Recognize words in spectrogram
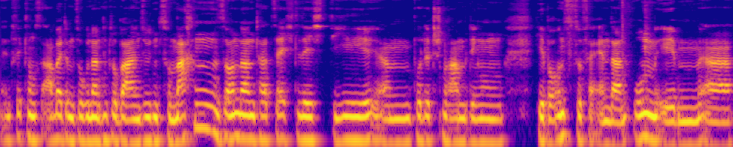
Entwicklungsarbeit im sogenannten globalen Süden zu machen, sondern tatsächlich die ähm, politischen Rahmenbedingungen hier bei uns zu verändern, um eben äh,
